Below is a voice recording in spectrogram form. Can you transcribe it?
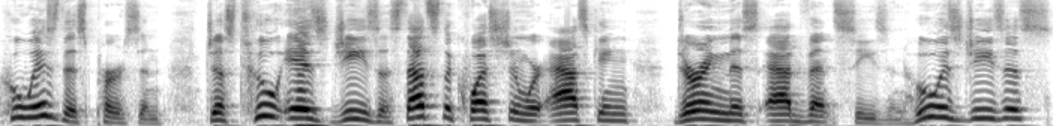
who is this person? Just who is Jesus? That's the question we're asking during this Advent season. Who is Jesus?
